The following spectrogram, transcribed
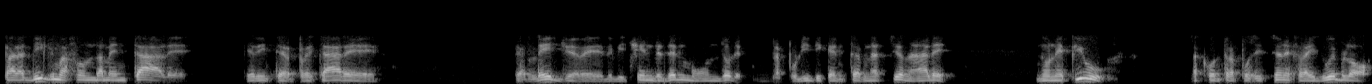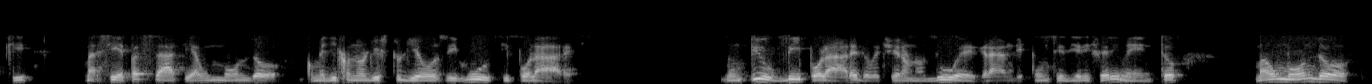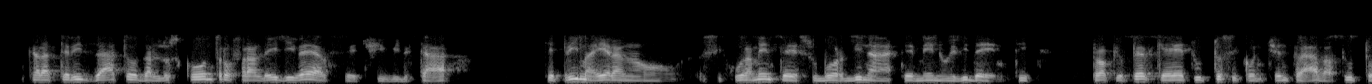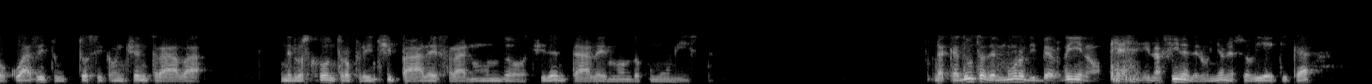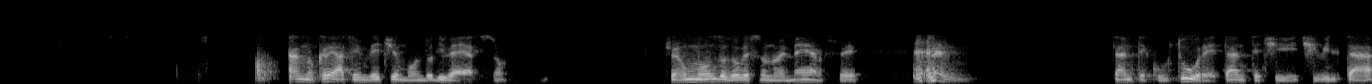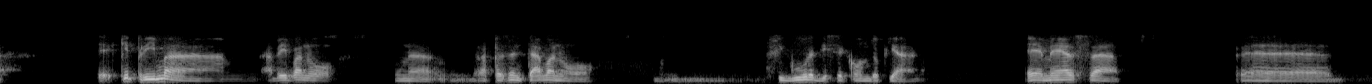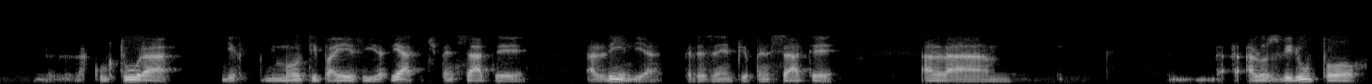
paradigma fondamentale per interpretare, per leggere le vicende del mondo, le, la politica internazionale, non è più la contrapposizione fra i due blocchi, ma si è passati a un mondo, come dicono gli studiosi, multipolare, non più bipolare, dove c'erano due grandi punti di riferimento, ma un mondo caratterizzato dallo scontro fra le diverse civiltà che prima erano sicuramente subordinate, meno evidenti, proprio perché tutto si concentrava, tutto, quasi tutto si concentrava nello scontro principale fra il mondo occidentale e il mondo comunista. La caduta del muro di Berlino e la fine dell'Unione Sovietica hanno creato invece un mondo diverso, cioè un mondo dove sono emerse tante culture, tante civiltà eh, che prima avevano una, rappresentavano figure di secondo piano. È emersa eh, la cultura di, di, molti paesi asiatici, pensate all'India per esempio, pensate alla, allo sviluppo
